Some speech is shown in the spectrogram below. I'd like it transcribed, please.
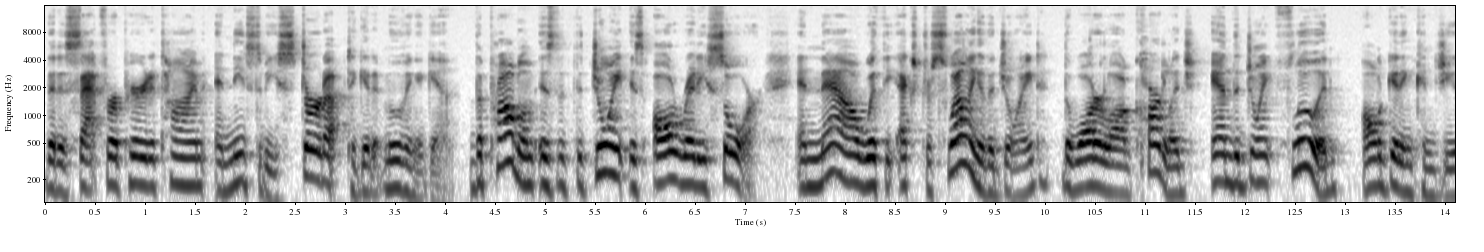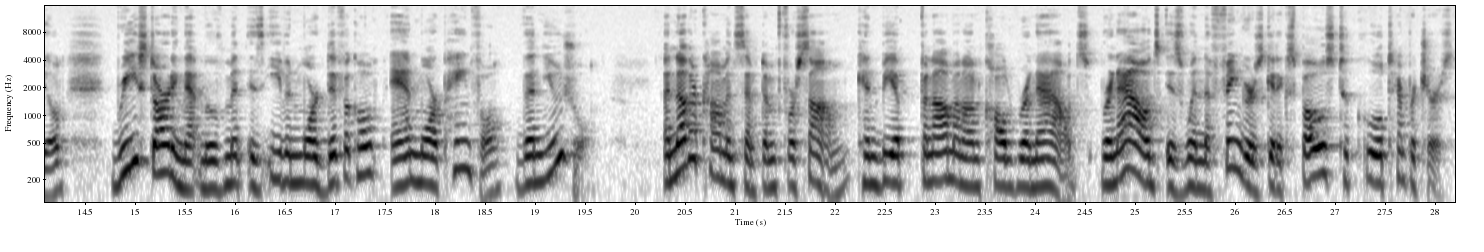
that has sat for a period of time and needs to be stirred up to get it moving again. The problem is that the joint is already sore, and now with the extra swelling of the joint, the waterlogged cartilage, and the joint fluid all getting congealed, restarting that movement is even more difficult and more painful than usual. Another common symptom for some can be a phenomenon called Raynaud's. Raynaud's is when the fingers get exposed to cool temperatures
